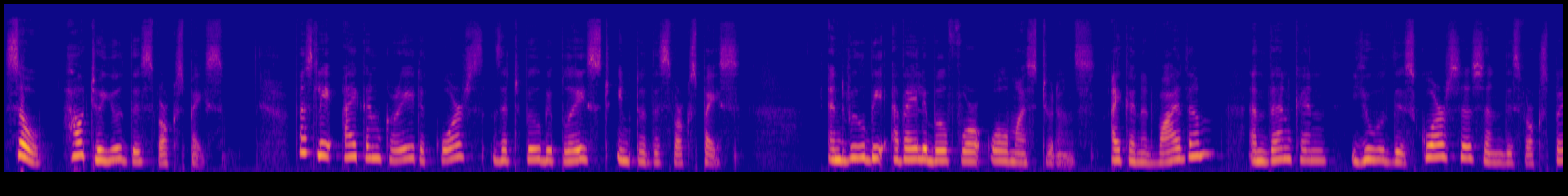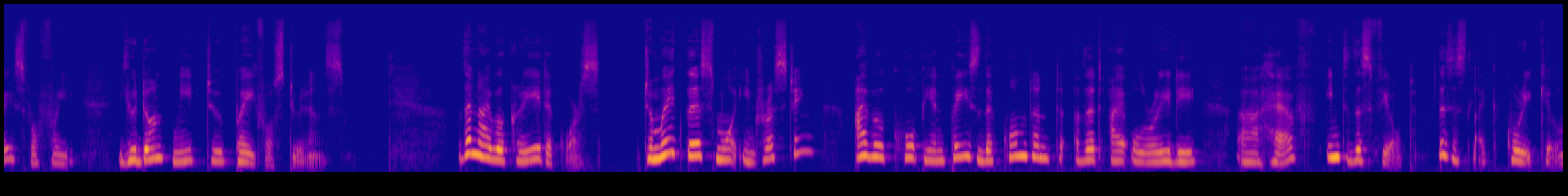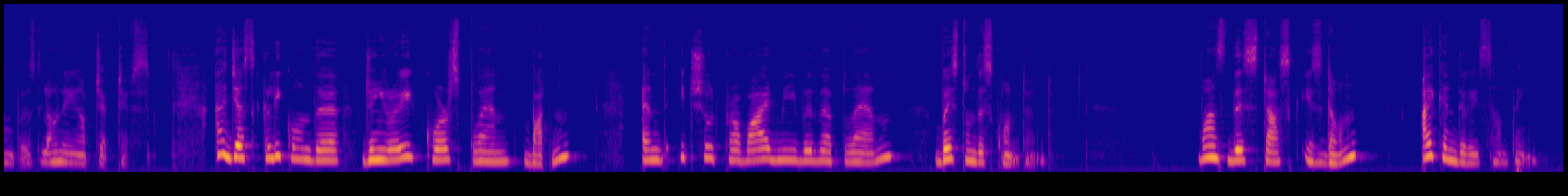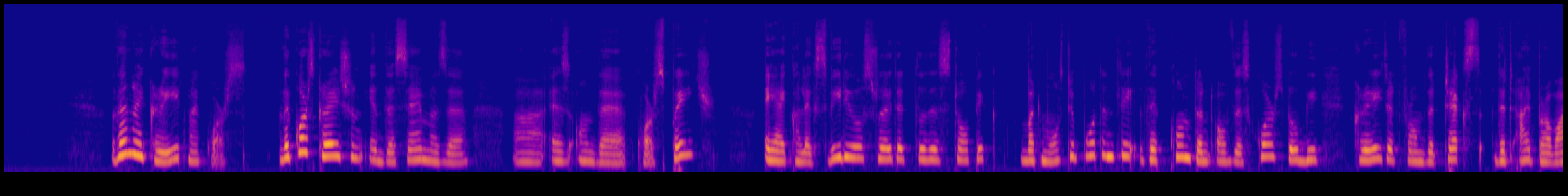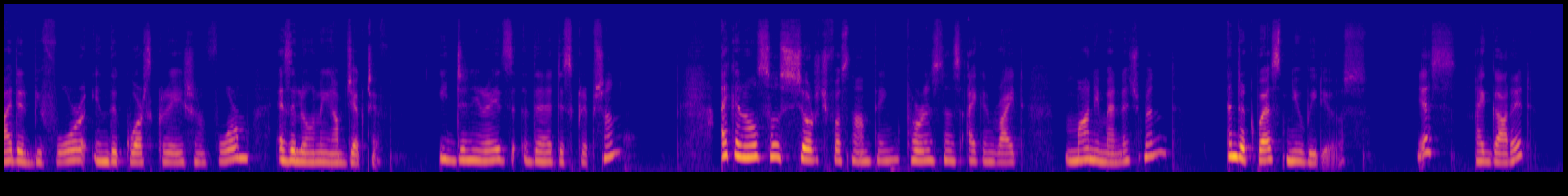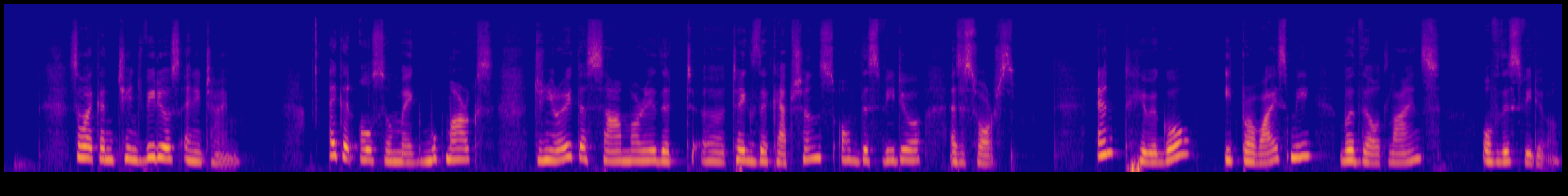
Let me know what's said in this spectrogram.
So, how to use this workspace? Firstly, I can create a course that will be placed into this workspace and will be available for all my students. I can invite them and then can use these courses and this workspace for free. You don't need to pay for students. Then I will create a course. To make this more interesting, I will copy and paste the content that I already uh, have into this field. This is like curriculum with learning objectives. I just click on the generate course plan button and it should provide me with a plan based on this content. Once this task is done, I can delete something. Then I create my course. The course creation is the same as, a, uh, as on the course page. AI collects videos related to this topic, but most importantly, the content of this course will be created from the text that I provided before in the course creation form as a learning objective. It generates the description. I can also search for something. For instance, I can write money management and request new videos. Yes, I got it. So I can change videos anytime. I can also make bookmarks, generate a summary that uh, takes the captions of this video as a source. And here we go, it provides me with the outlines of this video.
